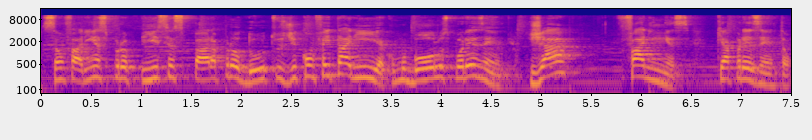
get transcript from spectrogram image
são farinhas propícias para produtos de confeitaria, como bolos, por exemplo. Já farinhas que apresentam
